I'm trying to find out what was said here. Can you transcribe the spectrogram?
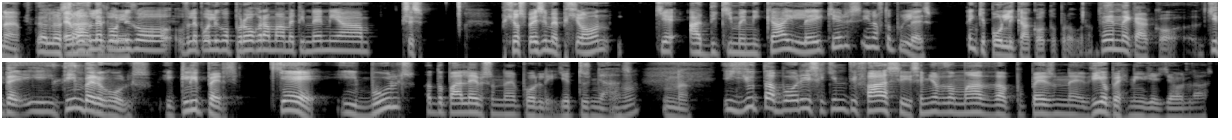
ναι. το Los Εγώ Angeles. βλέπω λίγο, βλέπω λίγο πρόγραμμα με την έννοια ξέρεις, ποιος παίζει με ποιον και αντικειμενικά οι Lakers είναι αυτό που λες. Δεν είναι και πολύ κακό το πρόγραμμα. Δεν είναι κακό. Κοίτα, οι Timberwolves, οι Clippers και οι Bulls θα το παλέψουν ε, πολύ γιατί τους νοιάζει. Μμμ. Ναι. Η Utah μπορεί σε εκείνη τη φάση, σε μια εβδομάδα που παίζουν δύο παιχνίδια κιόλας.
